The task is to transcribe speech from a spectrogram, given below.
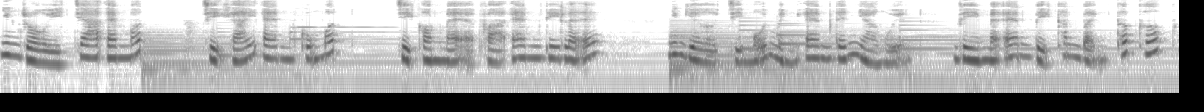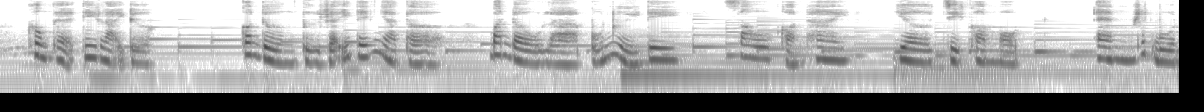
Nhưng rồi cha em mất, chị gái em cũng mất. Chỉ còn mẹ và em đi lễ. Nhưng giờ chỉ mỗi mình em đến nhà nguyện vì mẹ em bị căn bệnh thấp khớp, không thể đi lại được con đường từ rẫy đến nhà thờ, ban đầu là bốn người đi, sau còn hai, giờ chỉ còn một. Em rất buồn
